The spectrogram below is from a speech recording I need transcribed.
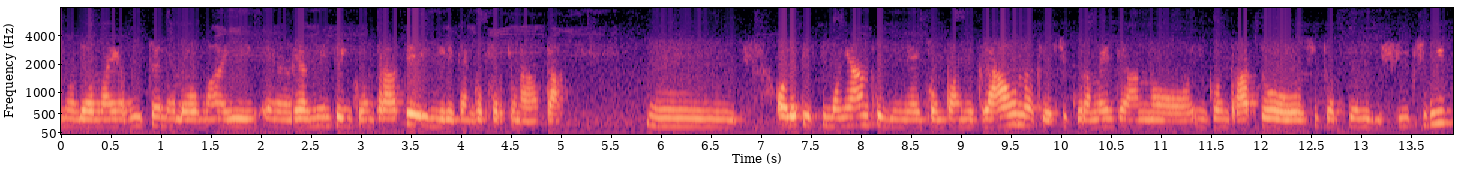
non le ho mai avute, non le ho mai eh, realmente incontrate e mi ritengo fortunata. Mm, ho le testimonianze di miei compagni clown che sicuramente hanno incontrato situazioni difficili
